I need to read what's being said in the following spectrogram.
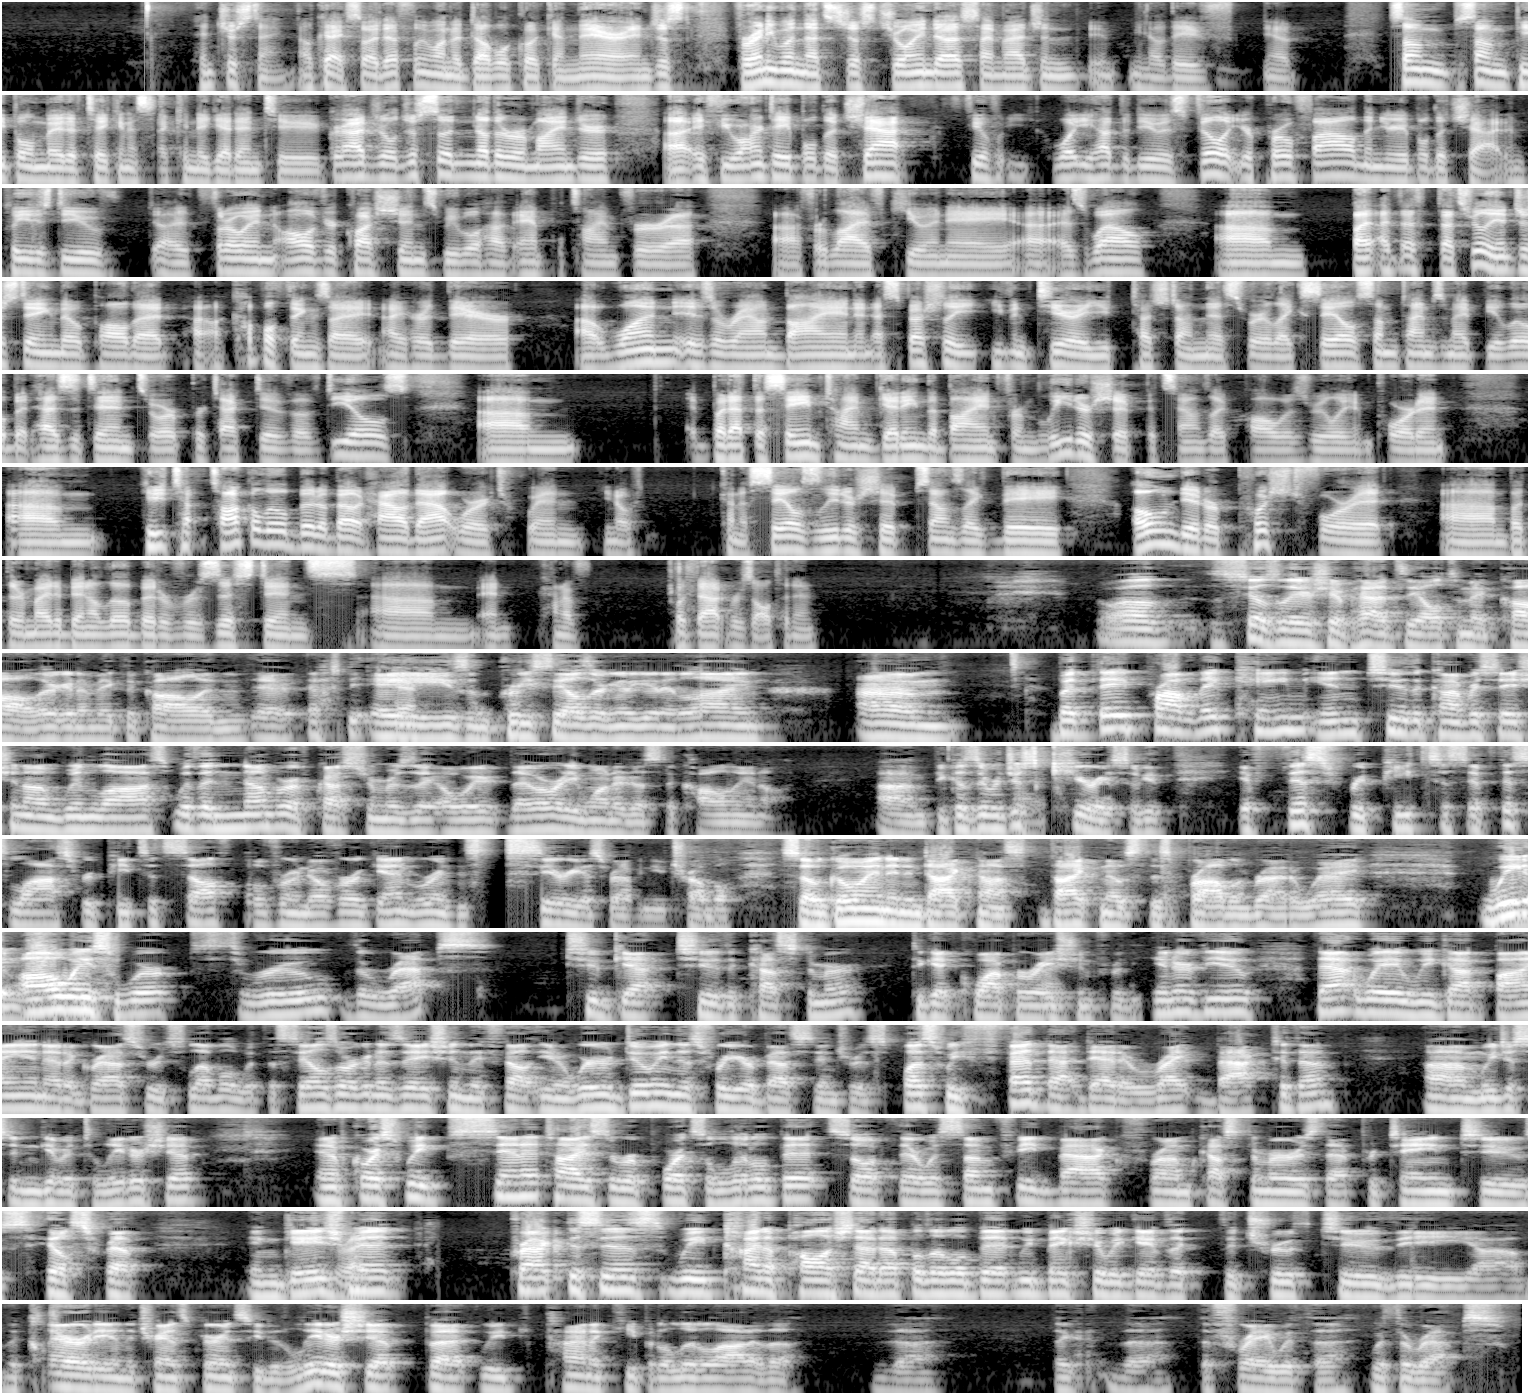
Interesting. Okay, so I definitely want to double click in there, and just for anyone that's just joined us, I imagine you know they've you know some some people may have taken a second to get into Gradual. Just another reminder: uh, if you aren't able to chat, feel what you have to do is fill out your profile, then you're able to chat. And please do uh, throw in all of your questions. We will have ample time for uh, uh for live Q and A uh, as well. Um, but that's, that's really interesting, though, Paul. That a couple things I, I heard there. Uh, one is around buy-in, and especially even Tirrah, you touched on this, where like sales sometimes might be a little bit hesitant or protective of deals. Um, but at the same time, getting the buy-in from leadership, it sounds like Paul was really important. Um, can you t- talk a little bit about how that worked when you know kind of sales leadership sounds like they owned it or pushed for it, um, but there might have been a little bit of resistance um, and kind of what that resulted in. Well, sales leadership has the ultimate call. They're going to make the call, and the A's yeah. and pre-sales are going to get in line. Um, but they probably they came into the conversation on win loss with a number of customers they always, they already wanted us to call in on um, because they were just curious. So if, if this repeats, this, if this loss repeats itself over and over again, we're in serious revenue trouble. So go in and diagnose diagnose this problem right away. We mm-hmm. always work through the reps to get to the customer to get cooperation for the interview. That way, we got buy-in at a grassroots level with the sales organization. They felt, you know, we're doing this for your best interest. Plus, we fed that data right back to them. Um, we just didn't give it to leadership. And of course, we sanitized the reports a little bit. So if there was some feedback from customers that pertained to sales rep engagement, right practices, we'd kind of polish that up a little bit. We'd make sure we gave the, the truth to the uh, the clarity and the transparency to the leadership, but we'd kind of keep it a little out of the the the the, the fray with the with the reps.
